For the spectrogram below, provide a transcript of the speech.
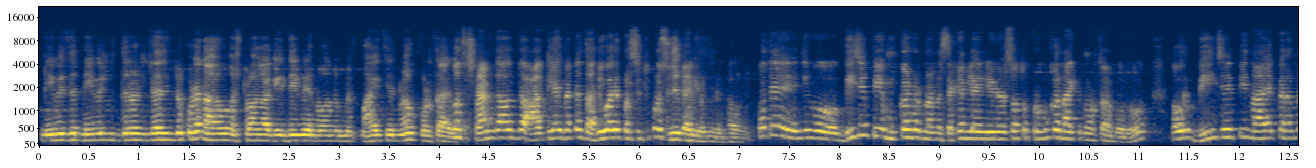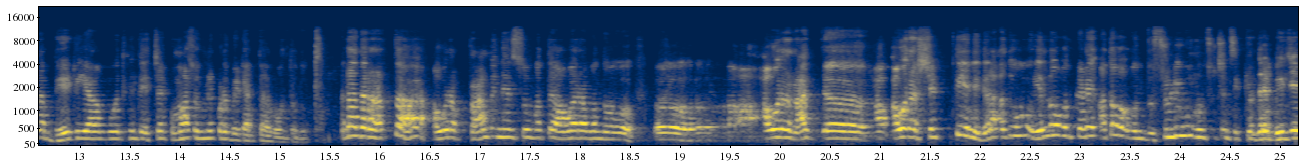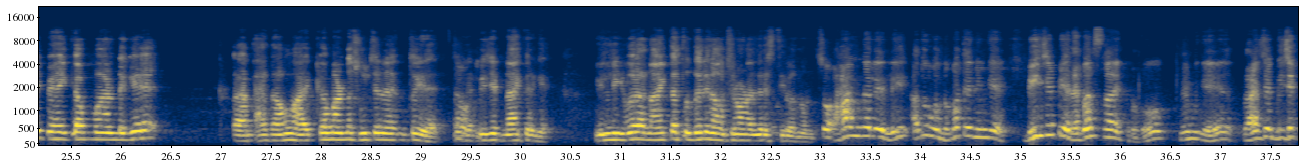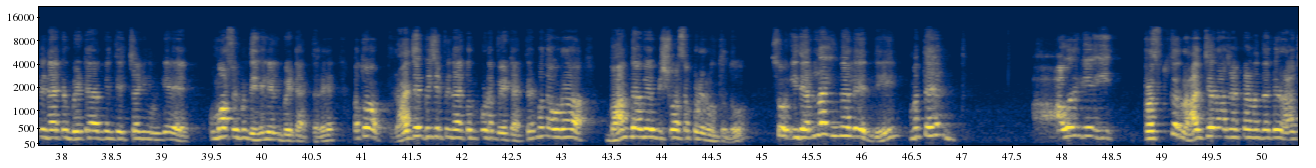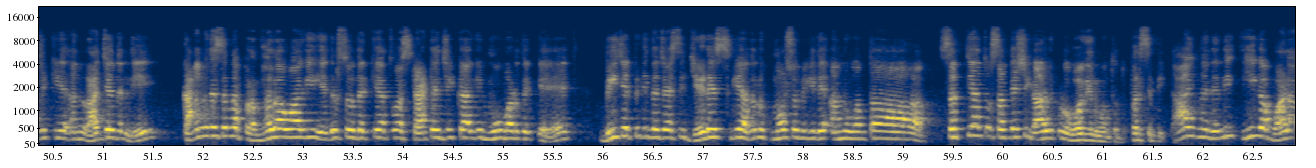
ನೀವಿದ್ರ ನೀವಿದ್ರ ಇಲ್ಲದಿದ್ರು ಕೂಡ ನಾವು ಸ್ಟ್ರಾಂಗ್ ಆಗಿದ್ದೀವಿ ಅನ್ನೋ ಒಂದು ಮಾಹಿತಿಯನ್ನು ಕೊಡ್ತಾ ಇದ್ದೀವಿ ಸ್ಟ್ರಾಂಗ್ ಆಗ ಆಗ್ಲೇಬೇಕಂತ ಅನಿವಾರ್ಯ ಪರಿಸ್ಥಿತಿ ಕೂಡ. ಮತ್ತೆ ನೀವು ಬಿಜೆಪಿ ಮುಖಂಡರು ನನ್ನ ಸೆಕೆಂಡ್ ಲೈನ್ ಲೀಡರ್ಸ್ ಅಥವಾ ಪ್ರಮುಖ ನಾಯಕರು ನೋಡ್ತಾ ಇರ್ಬೋದು ಅವರು ಬಿಜೆಪಿ ನಾಯಕರನ್ನ ಭೇಟಿ ಆಗುವುದಕ್ಕಿಂತ ಹೆಚ್ಚಾಗಿ ಕುಮಾರಸ್ವಾಮಿ ಕೂಡ ಭೇಟಿ ಆಗ್ತಾ ಇರುವಂತದ್ದು ಅಂದ್ರೆ ಅದರ ಅರ್ಥ ಅವರ ಪ್ರಾಮಿನೆನ್ಸ್ ಮತ್ತೆ ಅವರ ಒಂದು ಅವರ ರಾಜ್ಯ ಅವರ ಶಕ್ತಿ ಏನಿದೆ ಅದು ಎಲ್ಲೋ ಒಂದ್ ಕಡೆ ಅಥವಾ ಒಂದು ಸುಳಿವು ಮುನ್ಸೂಚನೆ ಸಿಕ್ಕಿದ್ರೆ ಬಿಜೆಪಿ ಹೈಕಮಾಂಡ್ಗೆ ನಾವು ಹೈಕಮಾಂಡ್ನ ಸೂಚನೆ ಅಂತೂ ಇದೆ. ಬಿಜೆಪಿ ನಾಯಕರಿಗೆ. ಇಲ್ಲಿ ಇವರ ನಾಯಕತ್ವದಲ್ಲಿ ನಾವು ಚುನಾವಣೆ ಎದುರಿಸ್ತೀವಿ ಅನ್ನೋದು. ಸೊ ಆ ಹಿನ್ನೆಲೆಯಲ್ಲಿ ಅದು ಒಂದು ಮತ್ತೆ ನಿಮ್ಗೆ ಬಿಜೆಪಿ ರೆಬಲ್ಸ್ ನಾಯಕರು ನಿಮ್ಗೆ ರಾಜ್ಯ ಬಿಜೆಪಿ ನಾಯಕರು ಭೇಟಿ ಆಗಿಂತ ಹೆಚ್ಚಾಗಿ ನಿಮ್ಗೆ ಕುಮಾರಸ್ವಾಮಿ ದೆಹಲಿಯಲ್ಲಿ ಭೇಟಿ ಆಗ್ತಾರೆ ಅಥವಾ ರಾಜ್ಯ ಬಿಜೆಪಿ ನಾಯಕರು ಕೂಡ ಭೇಟಿ ಆಗ್ತಾರೆ ಮತ್ತೆ ಅವರ ಬಾಂಧವ್ಯ ವಿಶ್ವಾಸ ಕೂಡ ಇರುವಂತದ್ದು. ಸೊ ಇದೆಲ್ಲ ಹಿನ್ನೆಲೆಯಲ್ಲಿ ಮತ್ತೆ ಅವರಿಗೆ ಈ ಪ್ರಸ್ತುತ ರಾಜ್ಯ ರಾಜಕಾರಣದಲ್ಲಿ ರಾಜಕೀಯ ರಾಜ್ಯದಲ್ಲಿ ಕಾಂಗ್ರೆಸ್ ಅನ್ನ ಪ್ರಬಲವಾಗಿ ಎದುರಿಸೋದಕ್ಕೆ ಅಥವಾ ಸ್ಟ್ರಾಟಜಿಕ್ ಆಗಿ ಮೂವ್ ಮಾಡೋದಕ್ಕೆ ಬಿಜೆಪಿಗಿಂತ ಜಾಸ್ತಿ ಜೆಡಿಎಸ್ಗೆ ಅದನ್ನು ಕುಮಾರಸ್ವಾಮಿಗಿದೆ ಅನ್ನುವಂತ ಸತ್ಯ ಅಥವಾ ಸಂದೇಶ ಈಗಾಗಲೇ ಕೂಡ ಹೋಗಿರುವಂತದ್ದು ಪರಿಸ್ಥಿತಿ. ಆ ಹಿನ್ನೆಲೆಯಲ್ಲಿ ಈಗ ಬಹಳ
